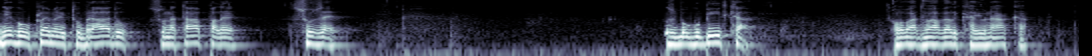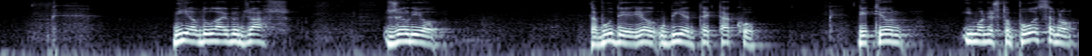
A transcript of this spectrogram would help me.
njegovu plemenitu bradu su natapale suze zbog gubitka ova dva velika junaka. Nije Abdullah ibn Đaš želio da bude jel, ubijen tek tako, niti on imao nešto posebno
